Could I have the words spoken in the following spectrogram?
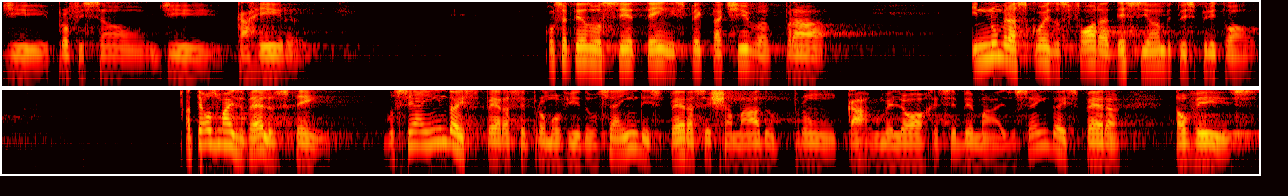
de profissão, de carreira. Com certeza você tem expectativa para inúmeras coisas fora desse âmbito espiritual. Até os mais velhos têm. Você ainda espera ser promovido, você ainda espera ser chamado para um cargo melhor, receber mais, você ainda espera, talvez,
